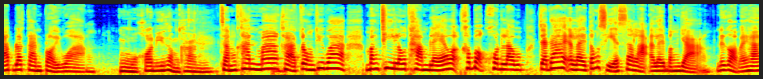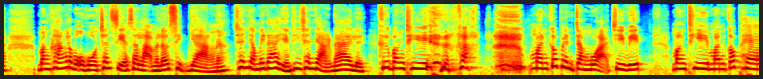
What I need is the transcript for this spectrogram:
รับและการปล่อยวาง โอ้ข้อนี้สำคัญสำคัญมากค่ะ ตรงที่ว่าบางทีเราทำแล้วอะเขาบอกคนเราจะได้อะไรต้องเสียสละอะไรบางอย่างนึกออกไหมคะบางครั้งเราบอกโอ้โหฉันเสียสละมาแล้วสิบอย่างนะฉันยังไม่ได้อย่างที่ฉันอยากได้เลย คือบางทีนะคะมันก็เป็นจังหวะชีวิต บางทีมันก็แพ้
